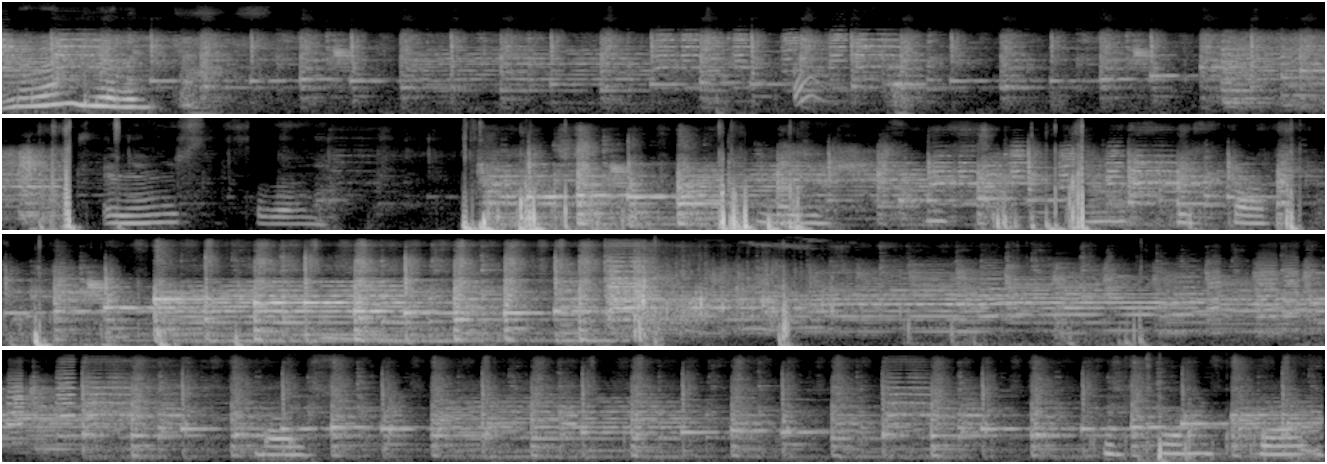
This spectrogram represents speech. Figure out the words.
Neden bilerek Elenirsin böyle. Baş. Kupon koy.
